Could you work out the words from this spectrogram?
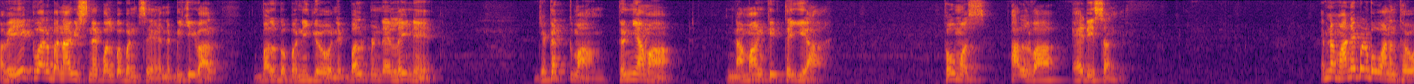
હવે એકવાર બનાવીશ ને બલ્બ બનશે અને બીજી વાર બલ્બ બની ગયો અને બલ્બને લઈને જગતમાં, દુનિયામાં નામાંકિત થઈ ગયા. Thomas Alva Edison. એમના માને પણ બહુ આનંદ થયો.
